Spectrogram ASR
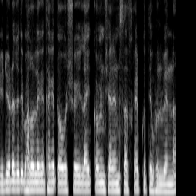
ভিডিওটা যদি ভালো লেগে থাকে তো অবশ্যই like, comment, share and subscribe করতে ভুলবেন না।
